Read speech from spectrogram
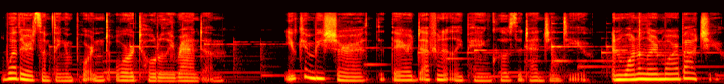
whether it's something important or totally random, you can be sure that they are definitely paying close attention to you and wanna learn more about you.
